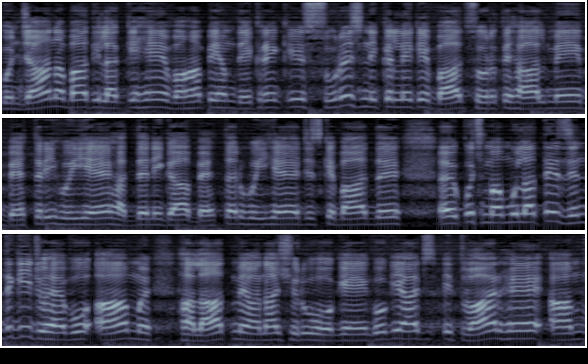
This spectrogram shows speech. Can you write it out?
गुंजान आबाद इलाके हैं, वहाँ पे हम देख रहे हैं कि सूरज निकलने के बाद सूरत हाल में बेहतरी हुई है हद निगाह बेहतर हुई है, जिसके बाद कुछ मामूलत ज़िंदगी जो है वो आम हालात में आना शुरू हो गए हैं। गो आज इतवार है, आम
